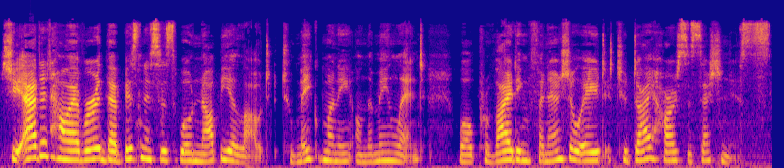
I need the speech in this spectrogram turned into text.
She added, however, that businesses will not be allowed to make money on the mainland while providing financial aid to die-hard secessionists.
